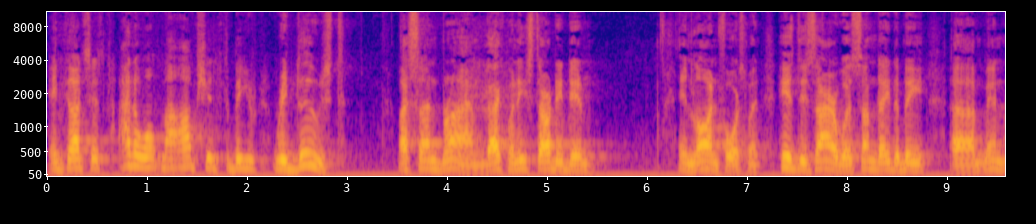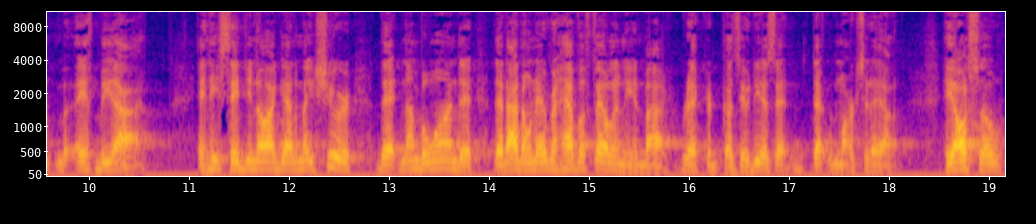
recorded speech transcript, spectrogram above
And God says, I don't want my options to be reduced. My son Brian, back when he started in, in law enforcement, his desire was someday to be uh, FBI. And he said, You know, I got to make sure that number one, that, that I don't ever have a felony in my record, because if it is, that, that marks it out. He also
